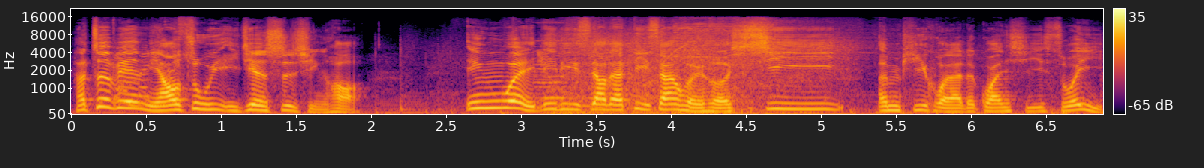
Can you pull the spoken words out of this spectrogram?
那这边你要注意一件事情哈，因为莉莉丝要在第三回合吸 NP 回来的关系，所以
